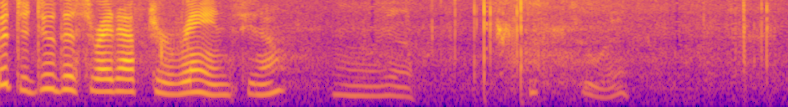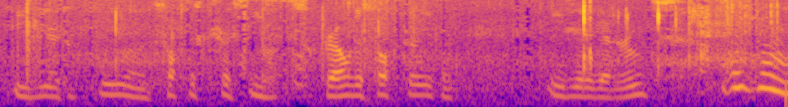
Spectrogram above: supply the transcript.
good to do this right after rains, you know? Mm, yeah. True, eh? Easier to pull and softer, ground is softer, you can, easier to get roots. Mm hmm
